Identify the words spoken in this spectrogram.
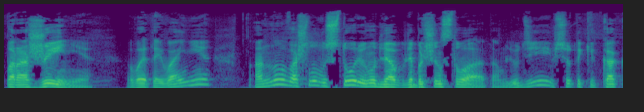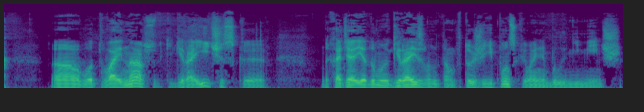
поражение в этой войне, оно вошло в историю, ну, для, для большинства там, людей, все-таки как э, вот война, все-таки героическая. Хотя, я думаю, героизм там, в той же японской войне было не меньше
